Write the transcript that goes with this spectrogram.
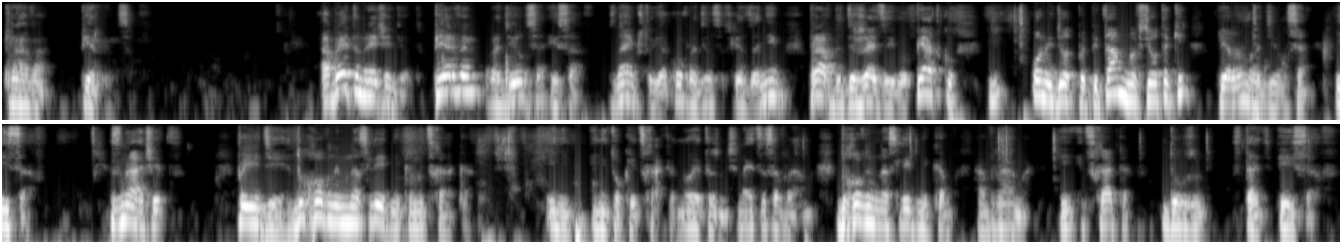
право первенцев. Об этом речь идет. Первым родился Исав. Знаем, что Яков родился вслед за ним. Правда, держать за его пятку. Он идет по пятам, но все-таки первым родился Исав. Значит, по идее, духовным наследником Ицхака, и не, и не только Ицхака, но это же начинается с Авраама, духовным наследником Авраама и Ицхака должен стать Исав.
